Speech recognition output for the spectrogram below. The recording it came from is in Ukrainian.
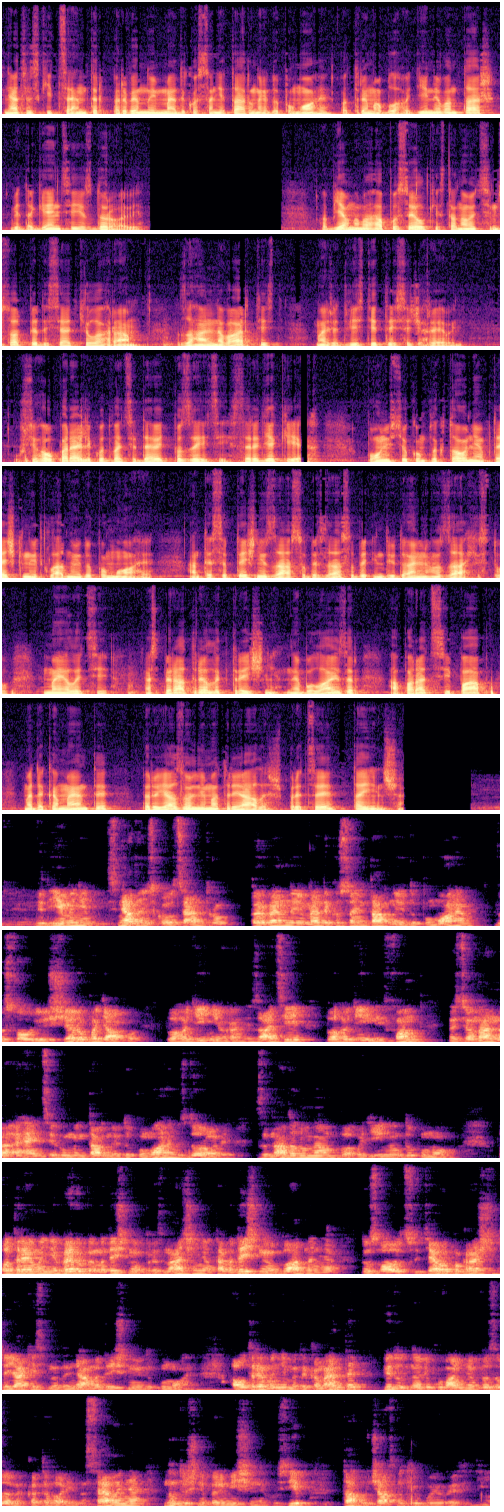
Снятинський центр первинної медико-санітарної допомоги отримав благодійний вантаж від Агенції здоров'я. Об'ємна вага посилки становить 750 кг, загальна вартість майже 200 тисяч гривень. Усього в переліку 29 позицій, серед яких повністю укомплектовані аптечки невідкладної допомоги, антисептичні засоби, засоби індивідуального захисту, милиці, аспіратори електричні, небулайзер, апарат СІПАП, медикаменти, перев'язувальні матеріали, шприци та інше. Від імені Снятинського центру первинної медико-санітарної допомоги висловлюю щиру подяку благодійній організації, благодійний фонд, Національна агенція гуманітарної допомоги здоров'я за надану нам благодійну допомогу. Отримані вироби медичного призначення та медичне обладнання дозволить суттєво покращити якість надання медичної допомоги, а отримані медикаменти підуть на лікування вразливих категорій населення, внутрішньопереміщених осіб та учасників бойових дій.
